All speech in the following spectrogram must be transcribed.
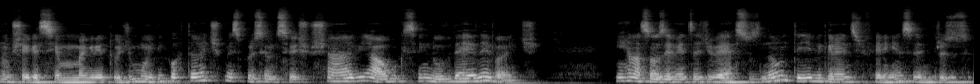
não chega a ser uma magnitude muito importante, mas por ser um desfecho-chave, é algo que sem dúvida é relevante. Em relação aos eventos adversos, não teve grandes diferenças entre, os,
